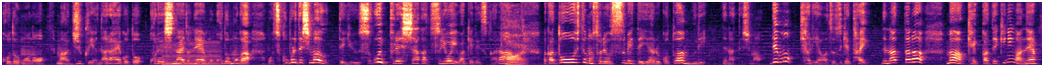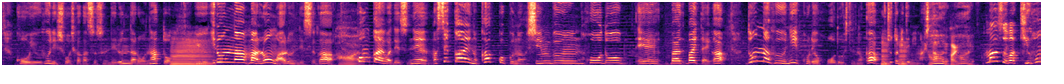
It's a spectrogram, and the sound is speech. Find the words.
子どもの、まあ、塾や習い事これしないとねうん。もう子どもが落ちこぼれてしまうっていうすごいプレッシャーが強いわけですから、はい。だからどうしてもそれを全てやることは無理ってなってしまう。でもキャリアは続けたいってなったらまあ結果的にはねこういうふうに少子化が進んでるんだろうなといううん。いろんな、まあ、論はあるんですが、はい。今回はですね、まあ、世界の各国の新聞報道、えーば媒体がどんなふうにこれを報道しているのかちょっと見てみました。はい。はい。はい。まずは基本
